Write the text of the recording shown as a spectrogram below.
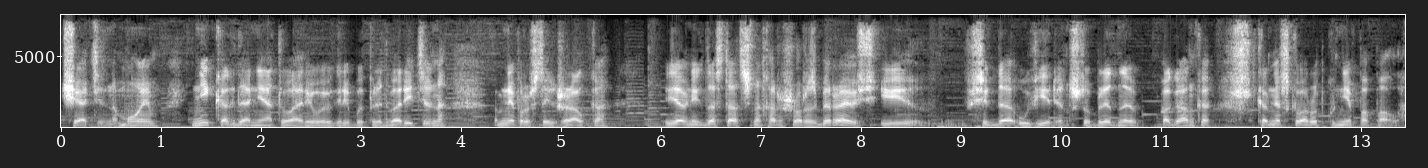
тщательно моем, никогда не отвариваю грибы предварительно, мне просто их жалко. Я в них достаточно хорошо разбираюсь и всегда уверен, что бледная поганка ко мне в сковородку не попала.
